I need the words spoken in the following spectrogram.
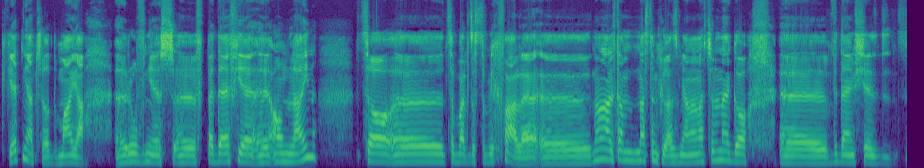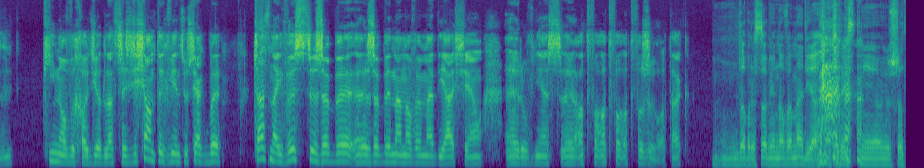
kwietnia, czy od maja, również w PDF-ie online, co, y, co bardzo sobie chwalę. Y, no ale tam nastąpiła zmiana naczelnego. Wydaje mi się, kino wychodzi od lat 60., więc już jakby czas najwyższy, żeby, żeby na nowe media się e, również e, otw otw otworzyło, tak? Dobre sobie nowe media, które istnieją już od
